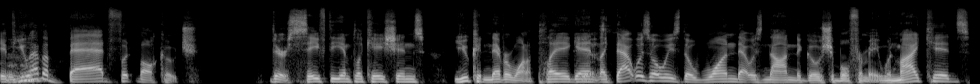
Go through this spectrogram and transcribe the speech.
If mm-hmm. you have a bad football coach, there's safety implications you could never want to play again. Yes. Like that was always the one that was non negotiable for me. When my kids,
